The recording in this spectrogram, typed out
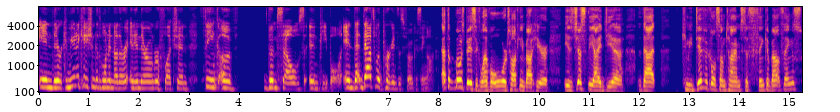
in their communication with one another and in their own reflection think of themselves and people. And that that's what Perkins is focusing on. At the most basic level, what we're talking about here is just the idea that can be difficult sometimes to think about things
